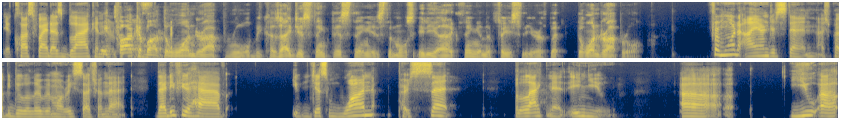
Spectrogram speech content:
they're classified as black. And hey, talk about the one drop rule because I just think this thing is the most idiotic thing in the face of the earth. But the one drop rule from what I understand, I should probably do a little bit more research on that. That if you have just one percent blackness in you, uh, you are.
